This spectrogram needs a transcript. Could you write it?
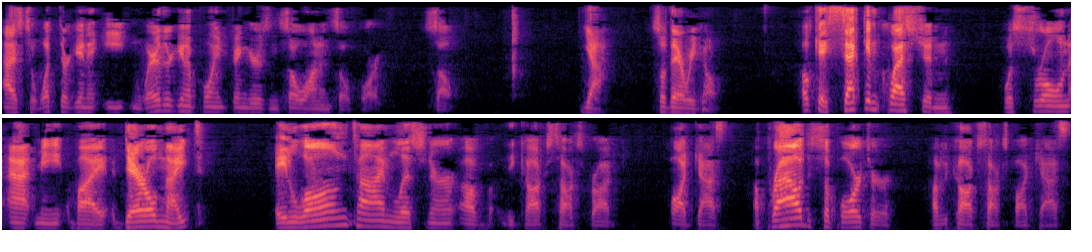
as to what they're going to eat and where they're going to point fingers and so on and so forth. So, yeah. So there we go. Okay, second question was thrown at me by Daryl Knight, a longtime listener of the Cox Talks podcast, a proud supporter of the Cox Talks podcast.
